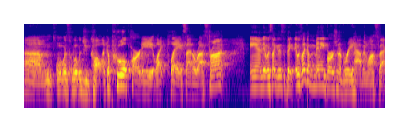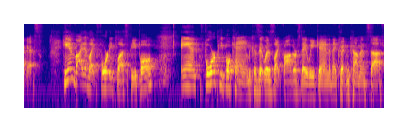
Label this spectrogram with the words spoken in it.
um, what was what would you call it? Like a pool party like place at a restaurant, and it was like this big. It was like a mini version of rehab in Las Vegas. He invited like 40 plus people, and four people came because it was like Father's Day weekend and they couldn't come and stuff.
